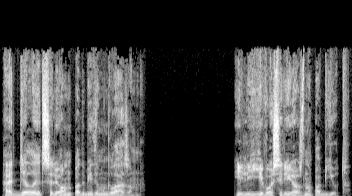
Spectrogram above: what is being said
Отделается ли он подбитым глазом? Или его серьезно побьют?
